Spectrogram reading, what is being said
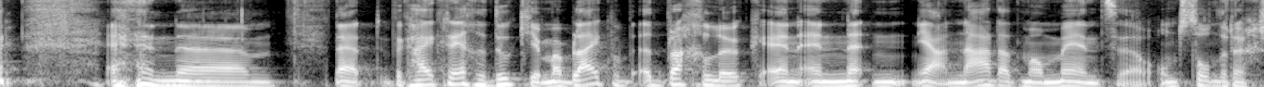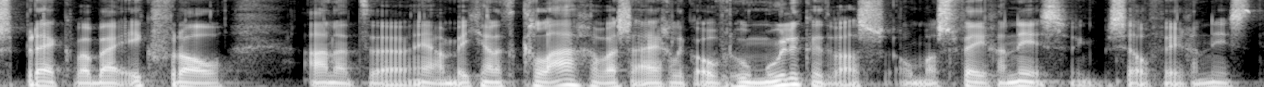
en um, nou, hij kreeg het doekje, maar blijkbaar, het bracht geluk. En, en ja, na dat moment uh, ontstond er een gesprek waarbij ik vooral aan het, uh, ja, een beetje aan het klagen was eigenlijk over hoe moeilijk het was om als veganist, ik ben zelf veganist,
